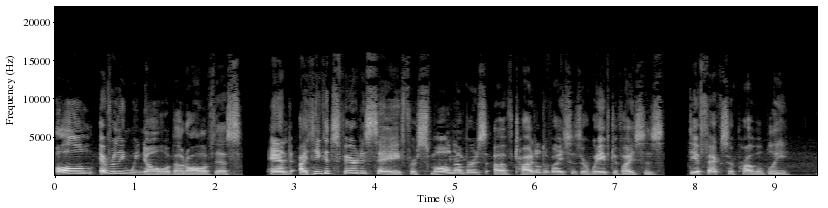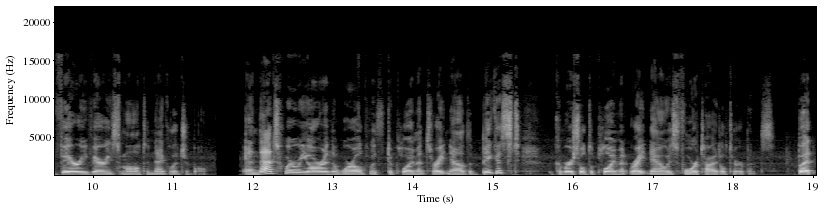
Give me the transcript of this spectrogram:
all everything we know about all of this. And I think it's fair to say for small numbers of tidal devices or wave devices, the effects are probably very, very small to negligible. And that's where we are in the world with deployments right now. The biggest commercial deployment right now is four tidal turbines. But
